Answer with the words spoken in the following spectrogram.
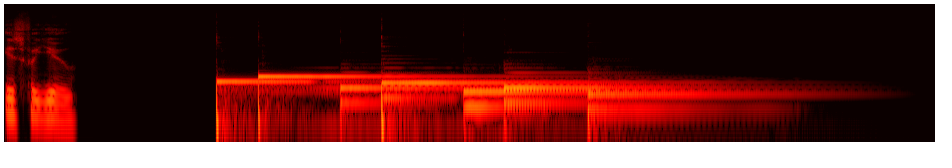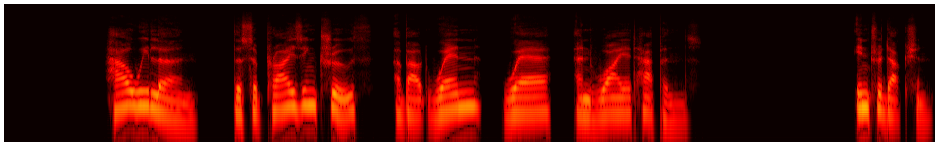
is for you. How We Learn the surprising truth about when, where, and why it happens. Introduction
